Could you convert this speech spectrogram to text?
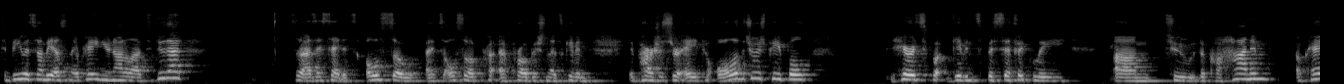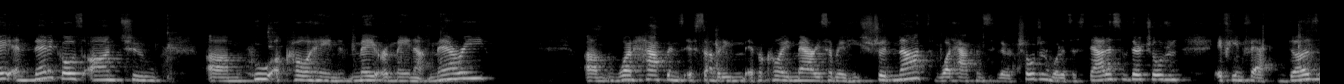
to be with somebody else in their pain you're not allowed to do that so as i said it's also it's also a, pro- a prohibition that's given in parshas a to all of the jewish people here it's given specifically um, to the kohanim okay and then it goes on to um, who a kohen may or may not marry um, what happens if somebody, if a Kohen marries somebody he should not? What happens to their children? What is the status of their children if he in fact does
